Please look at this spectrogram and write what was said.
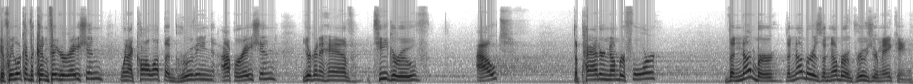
If we look at the configuration, when I call up a grooving operation, you're gonna have T-groove out, the pattern number four, the number, the number is the number of grooves you're making.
